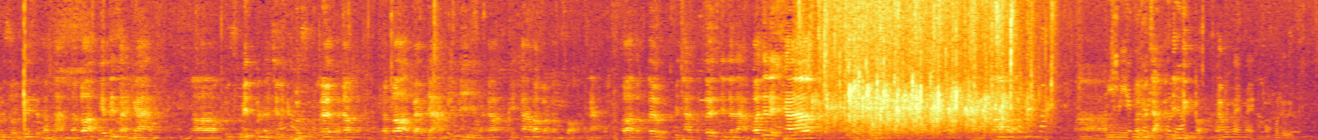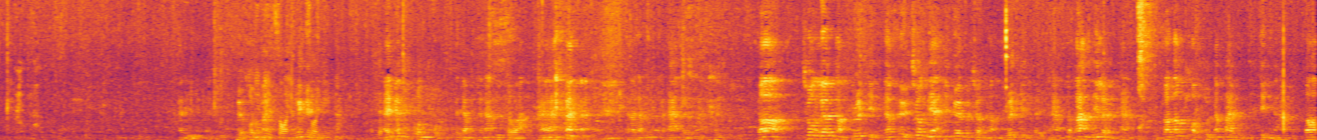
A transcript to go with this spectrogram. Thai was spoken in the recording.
คุณสนเทพเสรพันธ์แล้วก็เพชรในสายงานอ่าคุณสุวิทย์คุณอัญชลีคุณสุขเลิศนะครับ แล้วก็แบบอย่างที่ดีนะครับ มีค่ามากกว่าคำสอนนะฮะก็ดรวิชาดรจินตนาพอจะเด็ดครับโอเคอะก็อ่ามีมีพี่ารู้จักกันนิดหนึ่งก่อนนะคไม่รับไม่ไม่ไม่ของคนอื่นอดีตอดีตเผื่อคนใหม่โซนนี้ไม่เคยโซนเห็นี้นนะจะไอ้เป็นคนผมประจำคณะวิศวะ อ่าคณะคณะเลยนะก็ช่วงเริ่มทำธุรกิจก็คือช่วงนี้ที่เพื่อนมาชวนทำธุรกิจเลยนะฮะสภาพนี้เลยนะฮะก็ต้องขอบคุณน้ำลายผมจริงๆนะครับ ก็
